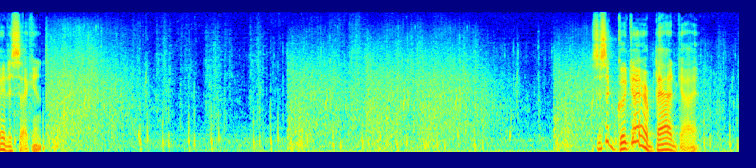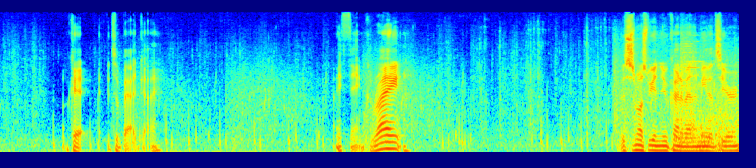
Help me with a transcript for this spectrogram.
Wait a second. Is this a good guy or a bad guy? Okay, it's a bad guy. I think, right? This must be a new kind of enemy that's here.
